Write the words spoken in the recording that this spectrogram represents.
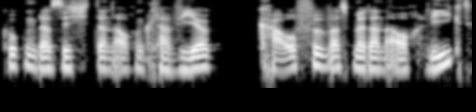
gucken, dass ich dann auch ein Klavier kaufe, was mir dann auch liegt.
